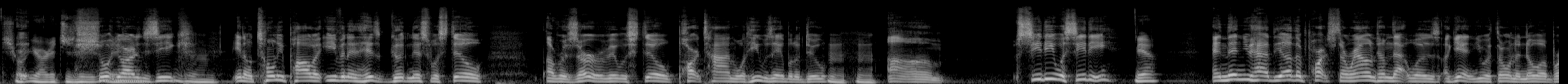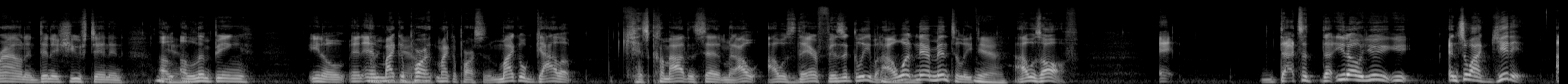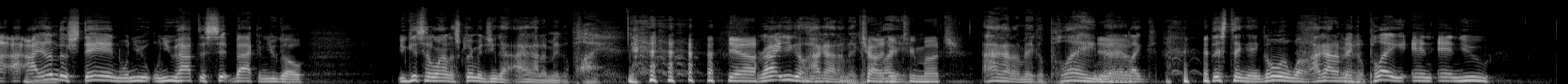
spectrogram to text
Short yardage. Zeke, short yeah. yardage Zeke. You know, Tony Pollard, even in his goodness, was still a reserve. It was still part time what he was able to do. Mm-hmm. Um, CeeDee was CeeDee. Yeah. And then you had the other parts around him that was again you were throwing to Noah Brown and Dennis Houston and a, Yeah. a limping, you know, and and Michael Michael Par-. Michael Parsons, Michael Gallup has come out and said, "Man, I, I was there physically, but I Mm-hmm. wasn't there mentally. Yeah. I was off." And that's a that, you know you you and so I get it. I, I I Mm-hmm. understand when you when you have to sit back and you go. You get to the line of scrimmage, you got. I gotta make a play, Yeah. right? You go. I gotta make a play. Try to do too much. I gotta make a play, man. Yeah. Like this thing ain't going well. I gotta make a play, and and you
